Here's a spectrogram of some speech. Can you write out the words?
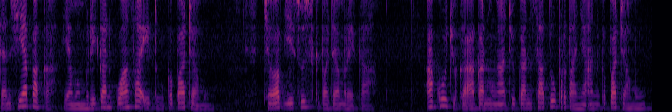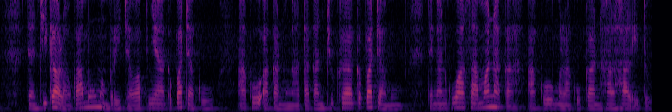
Dan siapakah yang memberikan kuasa itu kepadamu?" Jawab Yesus kepada mereka, Aku juga akan mengajukan satu pertanyaan kepadamu, dan jikalau kamu memberi jawabnya kepadaku, aku akan mengatakan juga kepadamu, dengan kuasa manakah aku melakukan hal-hal itu.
